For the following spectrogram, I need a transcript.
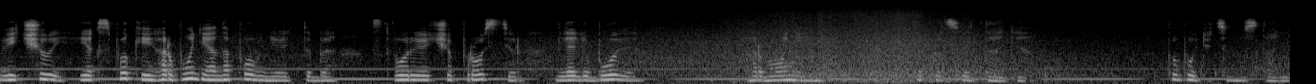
Відчуй, як спокій і гармонія наповнюють тебе, створюючи простір для любові, гармонії та процвітання. Побудь у цьому стані.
